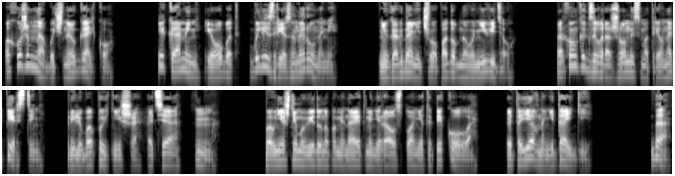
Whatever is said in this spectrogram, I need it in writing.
похожим на обычную гальку. И камень, и обод были изрезаны рунами. Никогда ничего подобного не видел. Архон как завороженный смотрел на перстень. Прелюбопытнейше, хотя... Хм... По внешнему виду напоминает минерал с планеты Пиколла. Это явно не тайгий. Да,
